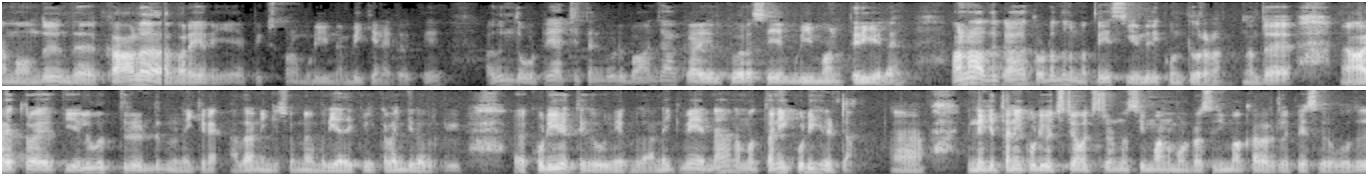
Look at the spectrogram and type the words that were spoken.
நம்ம வந்து இந்த கால வரையறையை ஃபிக்ஸ் பண்ண முடியும் நம்பிக்கை எனக்கு இருக்குது அது இந்த ஒற்றையாட்சி தன்மையோடு பாஜக இருக்க வர செய்ய முடியுமான்னு தெரியல. ஆனால் அதுக்காக தொடர்ந்து நம்ம பேசி எழுதி கொண்டு வரலாம் அந்த ஆயிரத்தி தொள்ளாயிரத்தி எழுபத்தி ரெண்டுன்னு நினைக்கிறேன். அதான் நீங்கள் சொன்ன மரியாதைக்குரிய கலைஞர் அவர்கள் அஹ், கொடியேற்றுகிற உரிமை கொடுத்தார் அன்னைக்குமே என்ன நம்ம தனி கொடி கேட்டான் இன்னைக்கு தனி கொடி வச்சுட்டோம் வச்சுட்டோம்னு சீமான் போன்ற சினிமாக்காரர்களை பேசுகிற போது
